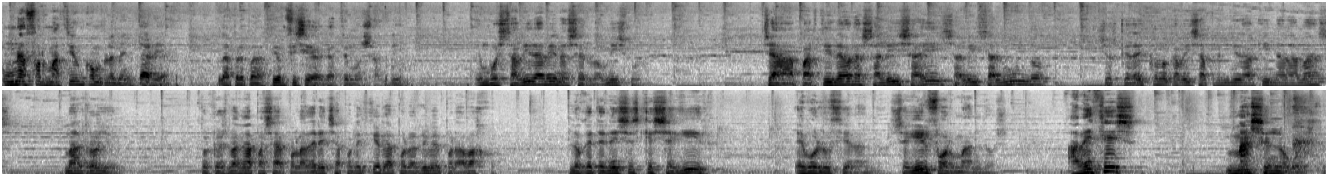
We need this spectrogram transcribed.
una formación complementaria. La preparación física que hacemos aquí. En vuestra vida viene a ser lo mismo. O sea, a partir de ahora salís ahí, salís al mundo, si os quedáis con lo que habéis aprendido aquí nada más, mal rollo. Porque os van a pasar por la derecha, por la izquierda, por arriba y por abajo. Lo que tenéis es que seguir evolucionando, seguir formándoos. A veces más en lo vuestro,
